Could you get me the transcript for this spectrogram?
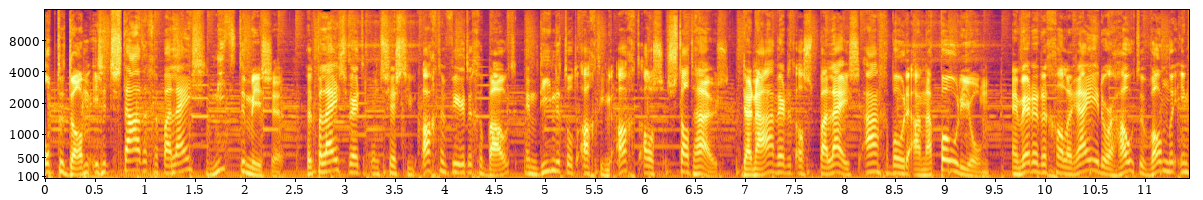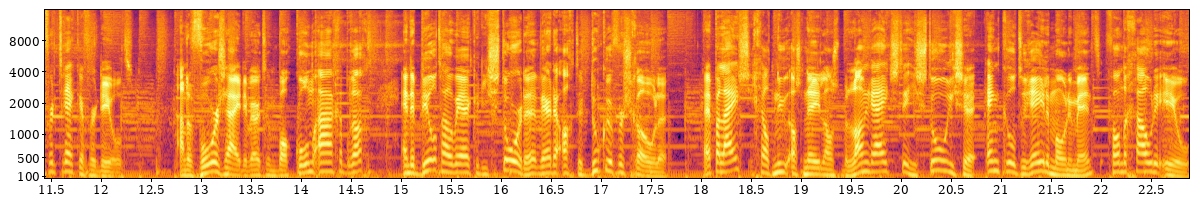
Op de Dam is het statige paleis niet te missen. Het paleis werd rond 1648 gebouwd en diende tot 1808 als stadhuis. Daarna werd het als paleis aangeboden aan Napoleon en werden de galerijen door houten wanden in vertrekken verdeeld. Aan de voorzijde werd een balkon aangebracht en de beeldhouwwerken die stoorden werden achter doeken verscholen. Het paleis geldt nu als Nederlands belangrijkste historische en culturele monument van de Gouden Eeuw.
